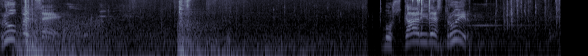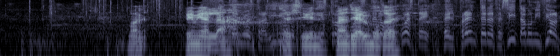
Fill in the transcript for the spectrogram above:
¡Reagrúpense! Buscar y destruir. Vale. Voy a ver si viene. Me van a tirar humo otra vez. El frente necesita munición.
